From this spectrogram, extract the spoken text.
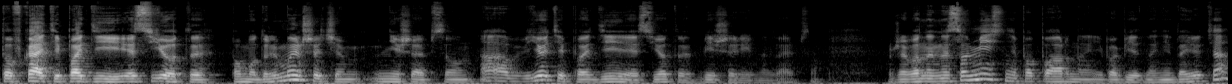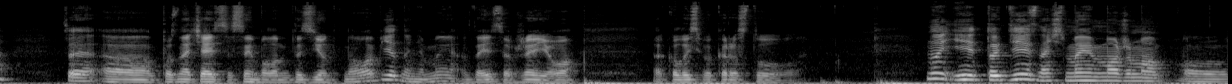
то в каті події SJ по модулю менше, чим, ніж епсилон, а в йоті події SJ більше рівно за епсилон. Вже вони несумісні попарно і об'єднані дають А. Це е, позначається символом диз'юнктного об'єднання. Ми, здається, вже його колись використовували. Ну і тоді, значить, ми можемо о,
